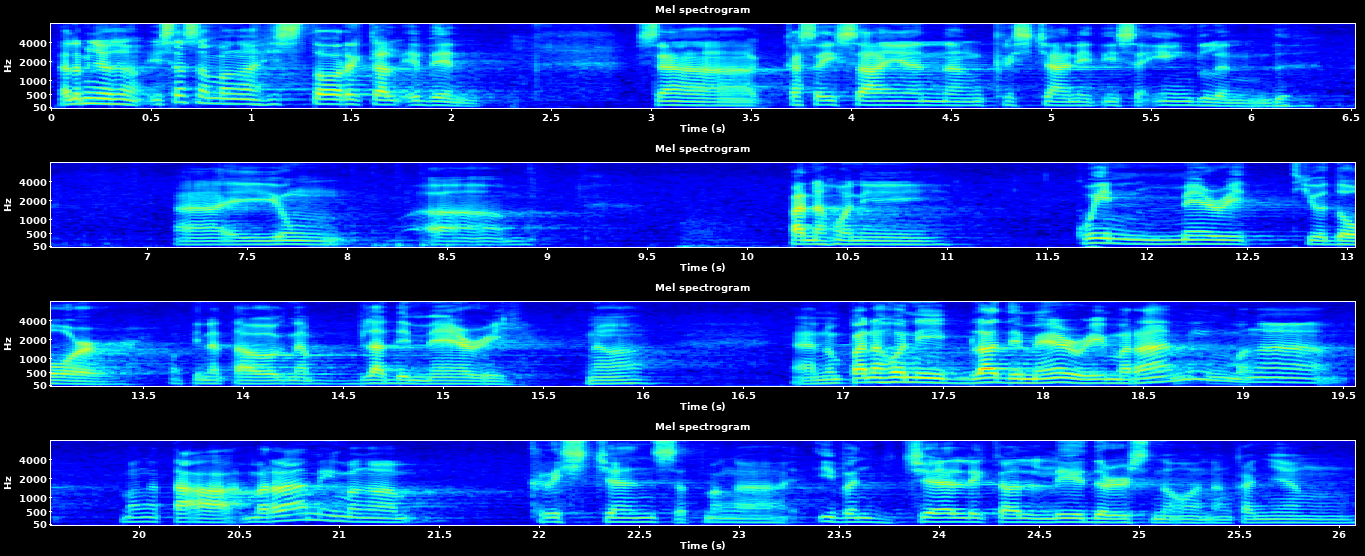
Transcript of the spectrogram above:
Alam niyo, isa sa mga historical event sa kasaysayan ng Christianity sa England ay uh, yung uh, panahon ni Queen Mary Theodore o tinatawag na Bloody Mary no uh, nung panahon ni Bloody Mary maraming mga mga ta maraming mga Christians at mga evangelical leaders noon ang kanyang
